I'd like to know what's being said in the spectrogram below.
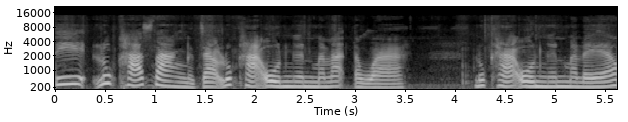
ที่ลูกค้าสั่งนะเจ้าลูกค้าโอนเงินมาละแต่ว่า ลูกค้าโอนเงินมาแล้ว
